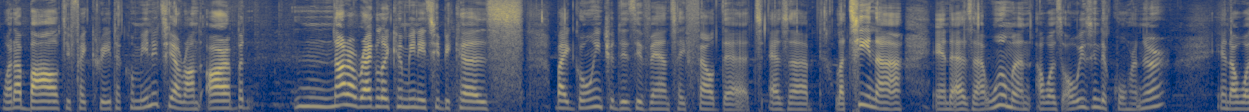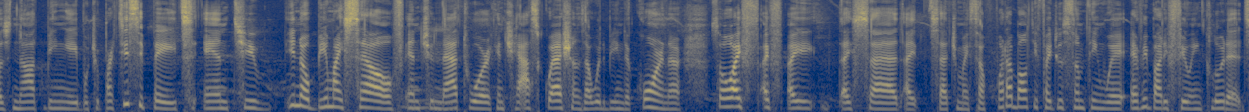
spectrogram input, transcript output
What about if I create a community around R, but mm, not a regular community because by going to these events, I felt that as a Latina and as a woman, I was always in the corner and I was not being able to participate and to, you know, be myself and to mm-hmm. network and to ask questions. I would be in the corner. So I, f- I, f- I, I said, I said to myself, what about if I do something where everybody feel included,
